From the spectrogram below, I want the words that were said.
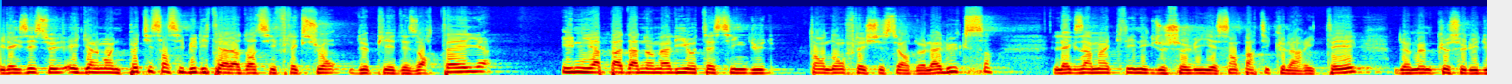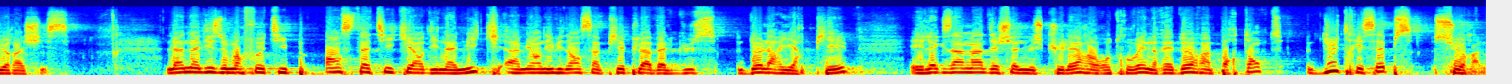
Il existe également une petite sensibilité à la dorsiflexion du pied et des orteils. Il n'y a pas d'anomalie au testing du tendon fléchisseur de l'allux. L'examen clinique de cheville est sans particularité, de même que celui du rachis. L'analyse de morphotype en statique et en dynamique a mis en évidence un pied plat valgus de l'arrière-pied et l'examen des chaînes musculaires a retrouvé une raideur importante du triceps sural.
